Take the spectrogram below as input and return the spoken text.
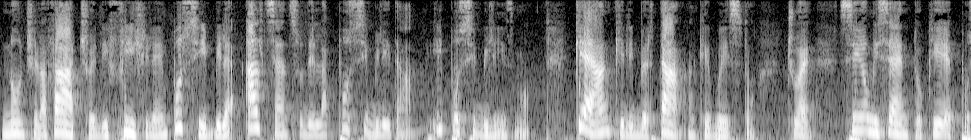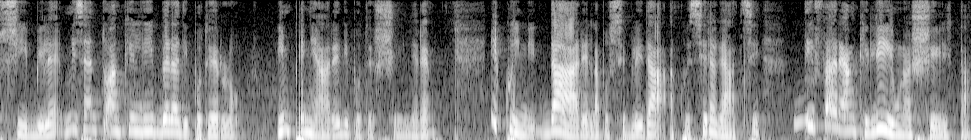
non ce la faccio, è difficile, è impossibile, al senso della possibilità, il possibilismo, che è anche libertà, anche questo. Cioè, se io mi sento che è possibile, mi sento anche libera di poterlo impegnare, di poter scegliere. E quindi dare la possibilità a questi ragazzi di fare anche lì una scelta.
